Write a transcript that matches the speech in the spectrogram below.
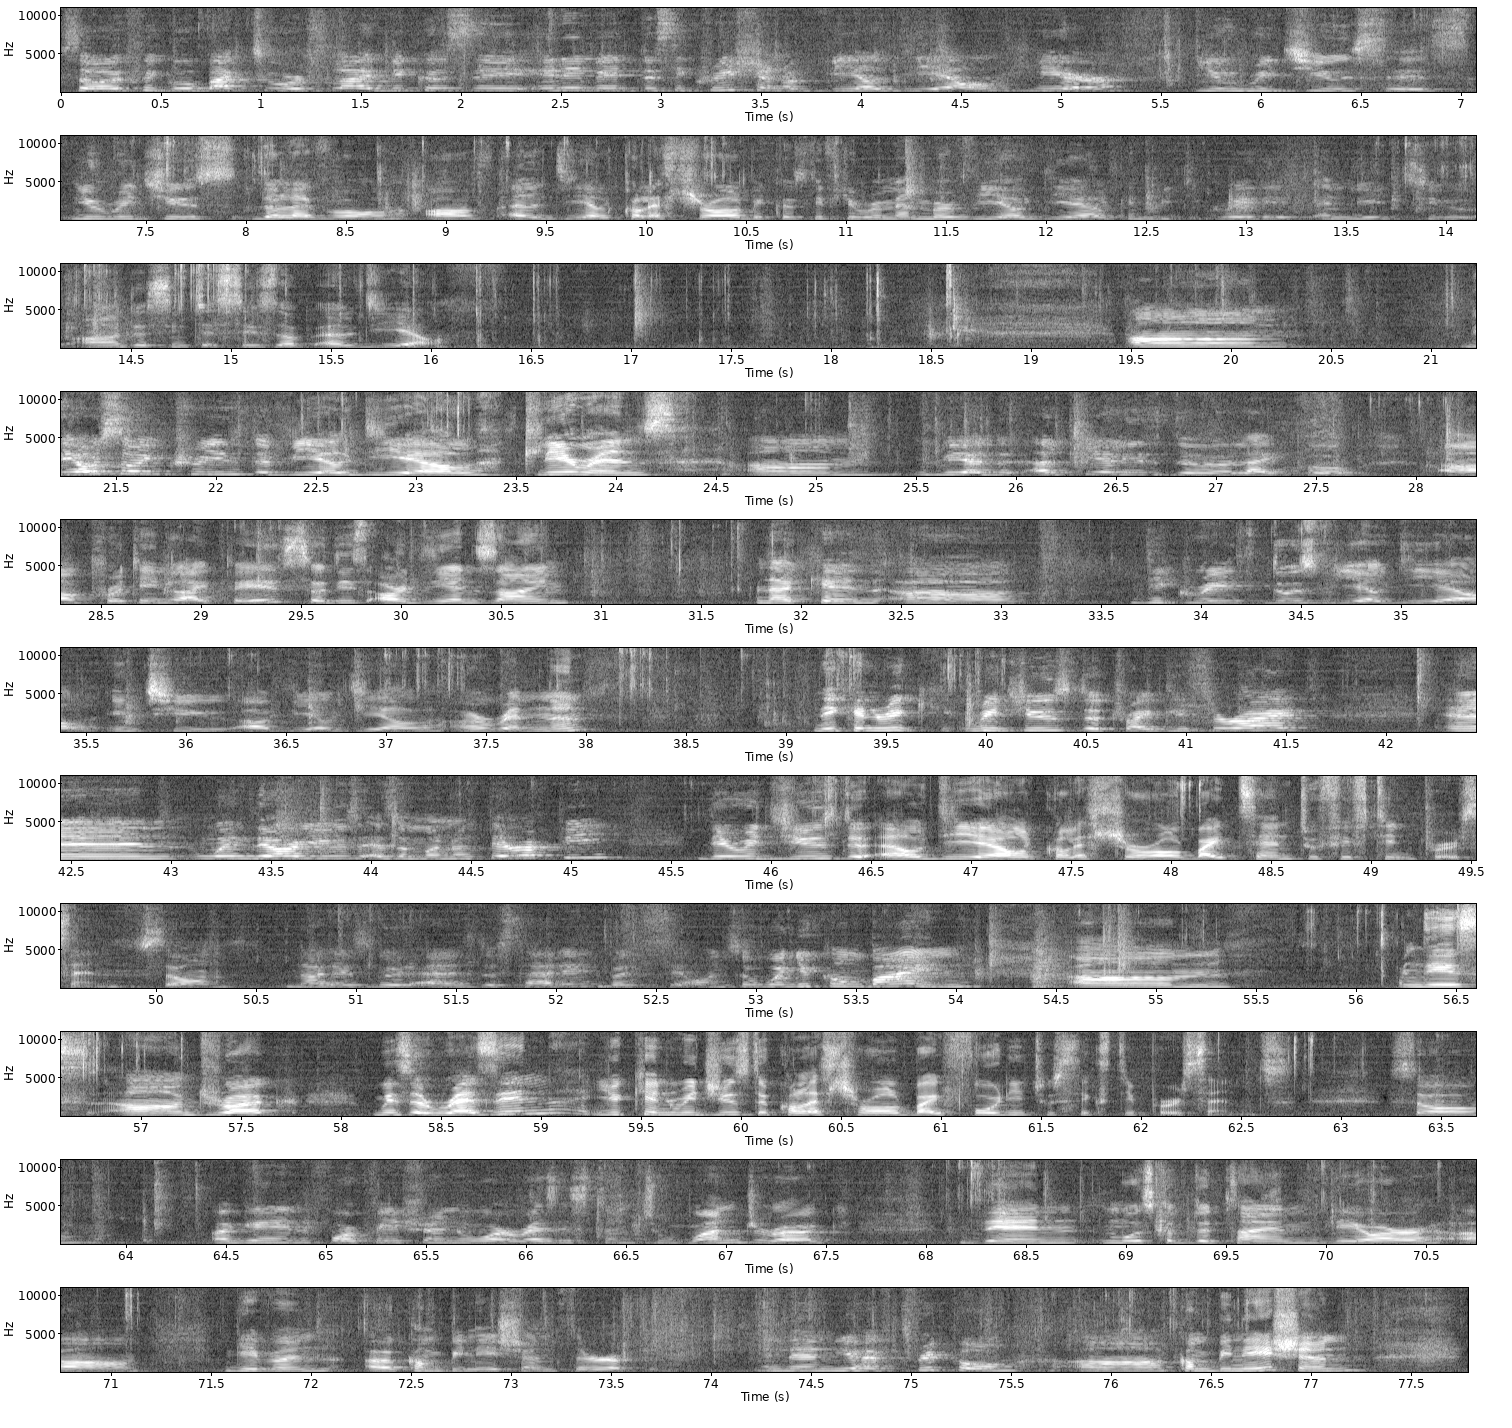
So if we go back to our slide, because they inhibit the secretion of VLDL here, you reduces you reduce the level of LDL cholesterol because if you remember, VLDL can be degraded and lead to uh, the synthesis of LDL. Um, they also increase the VLDL clearance. Um, via LPL is the lipo uh, protein lipase, so these are the enzyme that can uh, degrade those VLDL into uh, VLDL remnant. They can re- reduce the triglyceride, and when they are used as a monotherapy, they reduce the LDL cholesterol by 10 to 15 percent. So not as good as the statin, but still. And so when you combine um, this uh, drug with a resin, you can reduce the cholesterol by 40 to 60 percent. So again, for patients who are resistant to one drug, then most of the time they are uh, given a combination therapy. And then you have triple uh, combination.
